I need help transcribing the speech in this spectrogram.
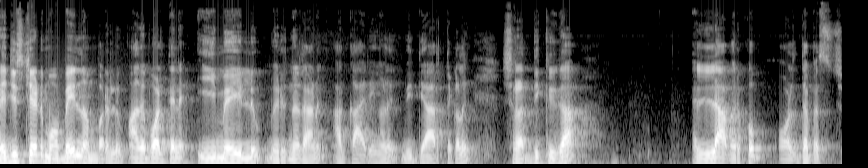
രജിസ്റ്റേർഡ് മൊബൈൽ നമ്പറിലും അതുപോലെ തന്നെ ഇമെയിലിലും വരുന്നതാണ്. ആ കാര്യങ്ങൾ വിദ്യാർത്ഥികൾ ശ്രദ്ധിക്കുക. എല്ലാവർക്കും ഓൾ ദ ബെസ്റ്റ്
